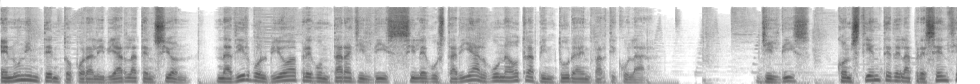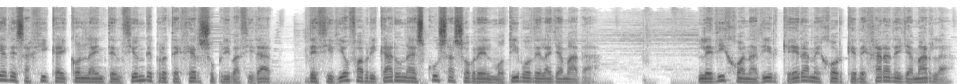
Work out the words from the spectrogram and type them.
En un intento por aliviar la tensión, Nadir volvió a preguntar a Gildis si le gustaría alguna otra pintura en particular. Gildis, consciente de la presencia de Sajika y con la intención de proteger su privacidad, decidió fabricar una excusa sobre el motivo de la llamada. Le dijo a Nadir que era mejor que dejara de llamarla,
